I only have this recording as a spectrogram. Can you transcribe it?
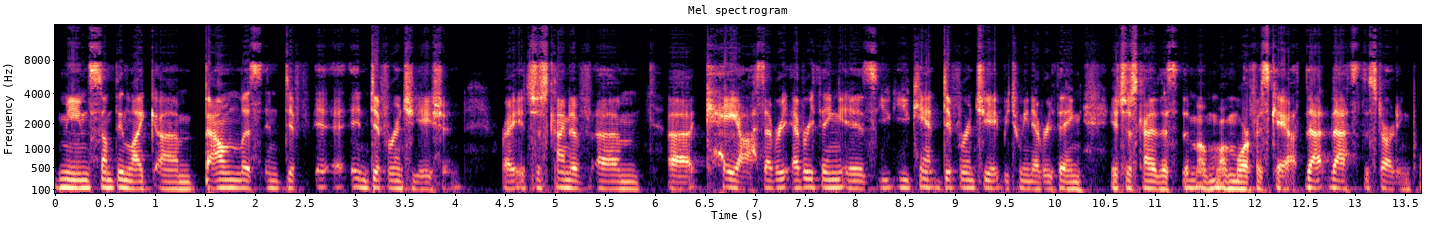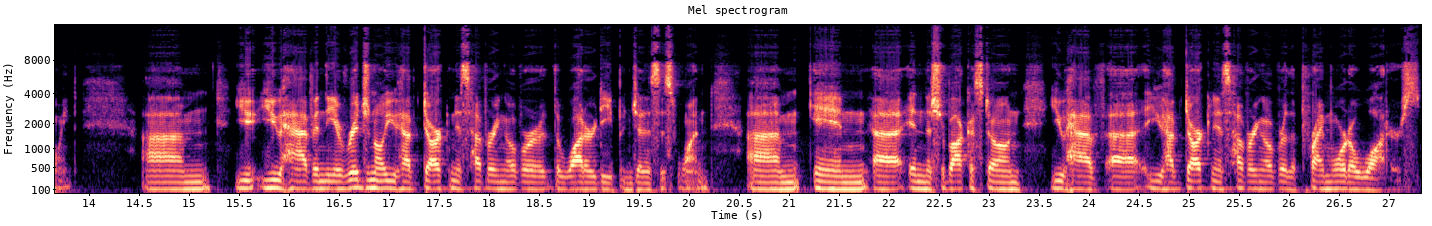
means something like um, boundless indif- indifferentiation, right? It's just kind of um, uh, chaos. Every everything is you, you can't differentiate between everything. It's just kind of this amorphous chaos. That that's the starting point. Um, you you have in the original you have darkness hovering over the water deep in Genesis one. Um, in uh, in the Shabaka stone you have uh, you have darkness hovering over the primordial waters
